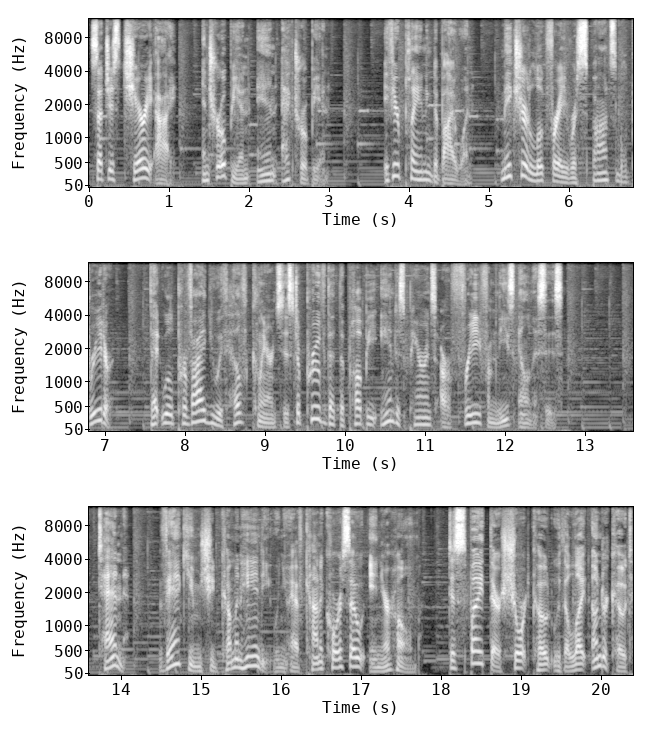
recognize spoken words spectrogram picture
such as cherry eye, entropion, and ectropion. If you're planning to buy one, make sure to look for a responsible breeder that will provide you with health clearances to prove that the puppy and his parents are free from these illnesses. 10. Vacuums should come in handy when you have Cane Corso in your home. Despite their short coat with a light undercoat,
